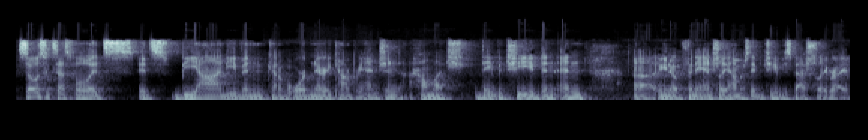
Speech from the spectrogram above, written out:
so successful it's it's beyond even kind of ordinary comprehension how much they've achieved and and uh, you know financially how much they've achieved, especially right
